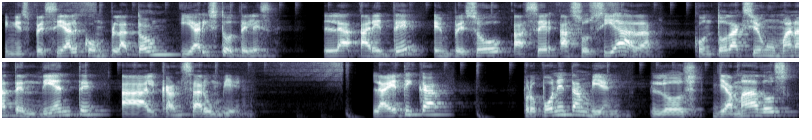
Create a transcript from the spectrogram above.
en especial con Platón y Aristóteles, la arete empezó a ser asociada con toda acción humana tendiente a alcanzar un bien. La ética propone también los llamados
